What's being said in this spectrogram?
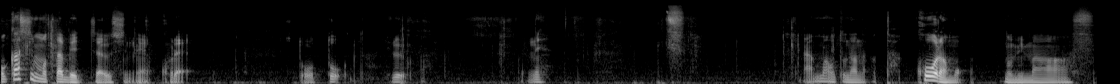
お菓子も食べちゃうしね、これ。ちょっと音、広いかな。ね。あんま音なんなかった。コーラも飲みます。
